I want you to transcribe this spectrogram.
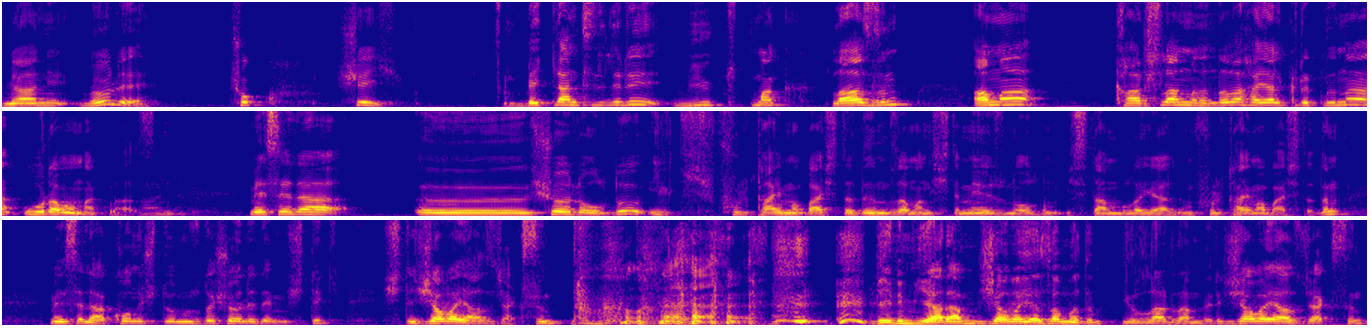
Yani böyle çok şey beklentileri büyük tutmak lazım Evet. ama karşılanmadığında da hayal kırıklığına uğramamak lazım. Aynen. Mesela eee, şöyle oldu. İlk full time'a başladığım zaman işte mezun oldum. İstanbul'a geldim. Full time'a başladım. Mesela konuştuğumuzda şöyle demiştik. İşte Java yazacaksın. Tamam? Benim yaram Java Evet. yazamadım yıllardan beri. Java yazacaksın.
